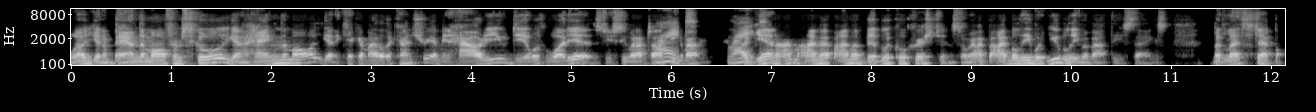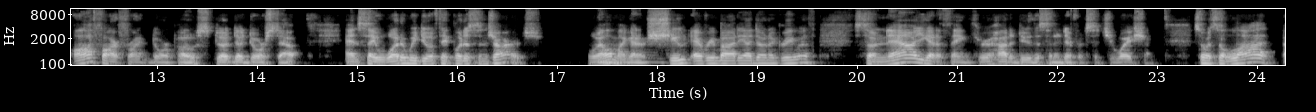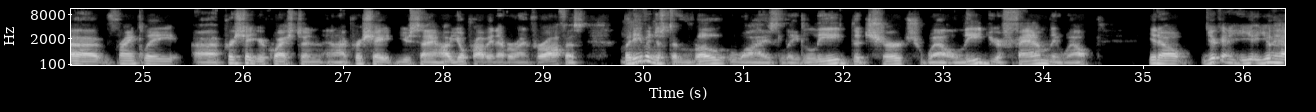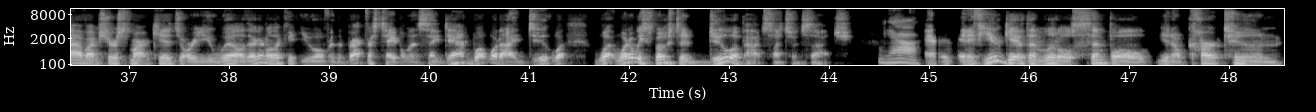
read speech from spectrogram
Well, you're going to ban them all from school. You're going to hang them all. You're going to kick them out of the country. I mean, how do you deal with what is? You see what I'm talking right, about? Right. Again, I'm I'm a I'm a biblical Christian, so I, I believe what you believe about these things. But let's step off our front doorpost, uh, doorstep, and say, what do we do if they put us in charge? Well, am I going to shoot everybody I don't agree with? So now you got to think through how to do this in a different situation. So it's a lot, uh, frankly, uh, appreciate your question. And I appreciate you saying, oh, you'll probably never run for office. But even just to vote wisely, lead the church well, lead your family well. You know, you're going to, you, you have, I'm sure, smart kids, or you will. They're going to look at you over the breakfast table and say, Dad, what would I do? What, what, what are we supposed to do about such and such? Yeah. And, and if you give them little simple, you know, cartoon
